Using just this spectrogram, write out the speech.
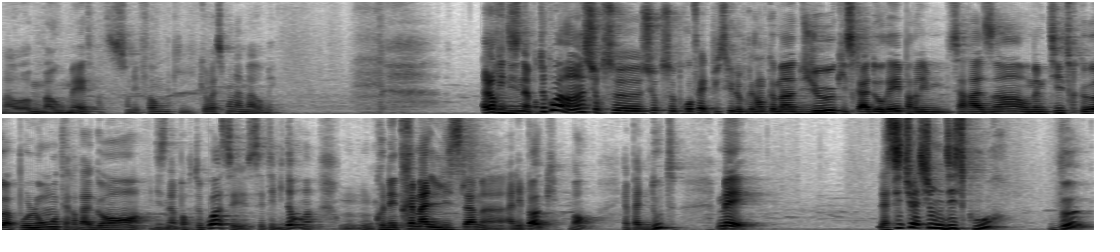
Mahom, Mahomet, ce sont les formes qui correspondent à Mahomet. Alors ils disent n'importe quoi hein, sur, ce, sur ce prophète, puisqu'ils le présentent comme un dieu qui serait adoré par les Sarrasins au même titre que Apollon, Tervagant. Ils disent n'importe quoi, c'est évident. hein. On, on connaît très mal l'islam à, à l'époque, bon, il n'y a pas de doute. Mais la situation de discours veut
